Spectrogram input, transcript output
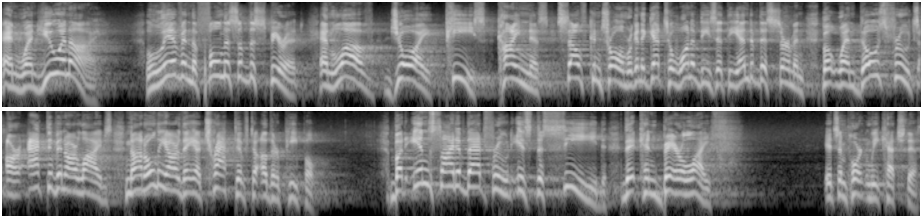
And when you and I live in the fullness of the Spirit and love, joy, peace, kindness, self control. And we're going to get to one of these at the end of this sermon. But when those fruits are active in our lives, not only are they attractive to other people, but inside of that fruit is the seed that can bear life. It's important we catch this.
